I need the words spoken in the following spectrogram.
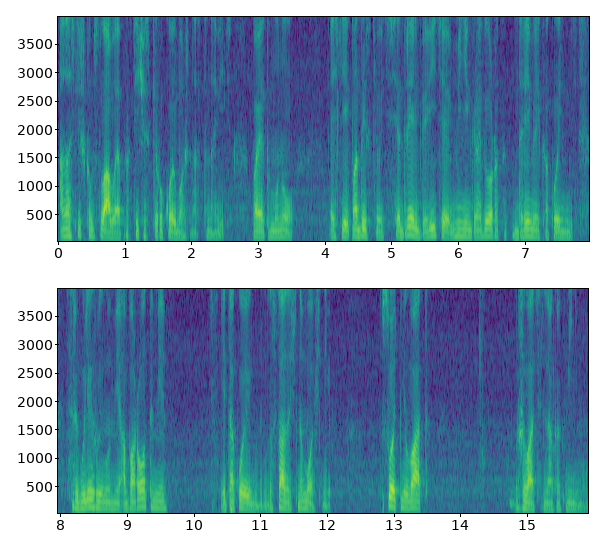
Она слишком слабая, практически рукой можно остановить. Поэтому, ну, если подыскиваете себе дрель, берите мини-гравер, этот дремель какой-нибудь с регулируемыми оборотами и такой достаточно мощный. Сотню ватт желательно как минимум.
